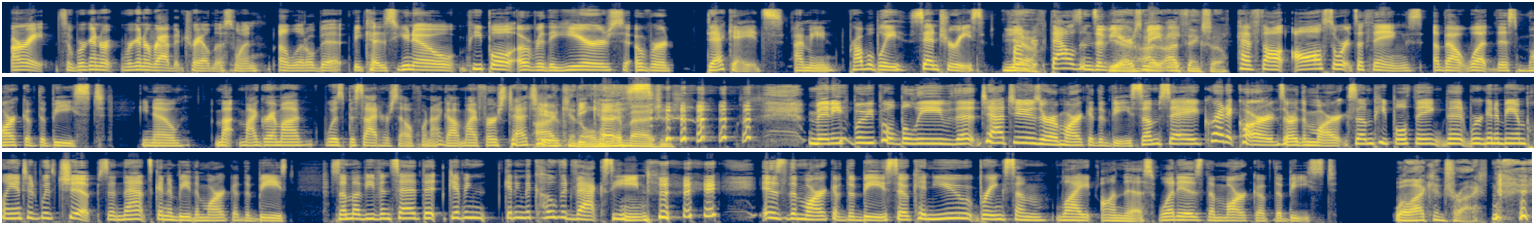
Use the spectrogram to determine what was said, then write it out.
All right, so we're gonna we're gonna rabbit trail this one a little bit because you know people over the years, over decades. I mean, probably centuries, Yeah. hundreds, thousands of years, yeah, I- maybe. I, think so. have thought all sorts of things about what this mark of the beast, you know, my, my grandma was beside herself when I got my first tattoo. I can only imagine. Many people believe that tattoos are a mark of the beast. Some say credit cards are the mark. Some people think that we're going to be implanted with chips and that's going to be the mark of the beast. Some have even said that giving getting the COVID vaccine is the mark of the beast. So can you bring some light on this? What is the mark of the beast? Well, I can try.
